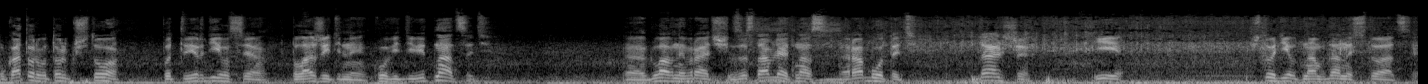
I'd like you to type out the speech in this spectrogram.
у которого только что подтвердился положительный COVID-19 Э, главный врач заставляет нас работать дальше и что делать нам в данной ситуации.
